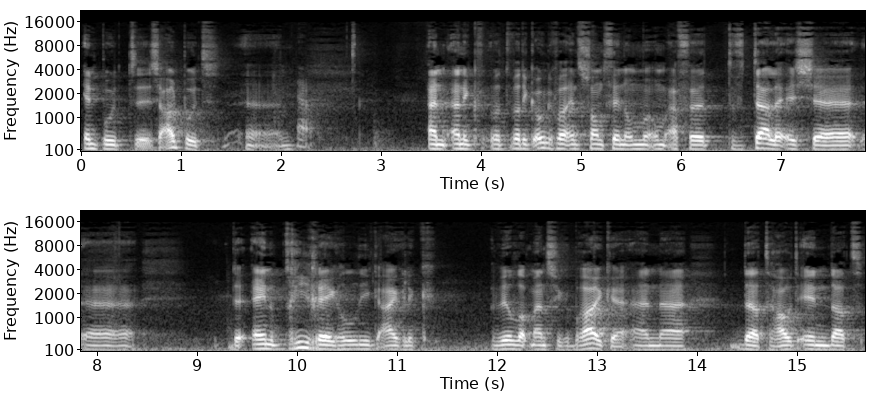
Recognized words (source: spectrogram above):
input is output. Ja. En, en ik, wat, wat ik ook nog wel interessant vind om, om even te vertellen is eh, eh, de 1 op 3 regel die ik eigenlijk wil dat mensen gebruiken. En eh, dat houdt in dat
